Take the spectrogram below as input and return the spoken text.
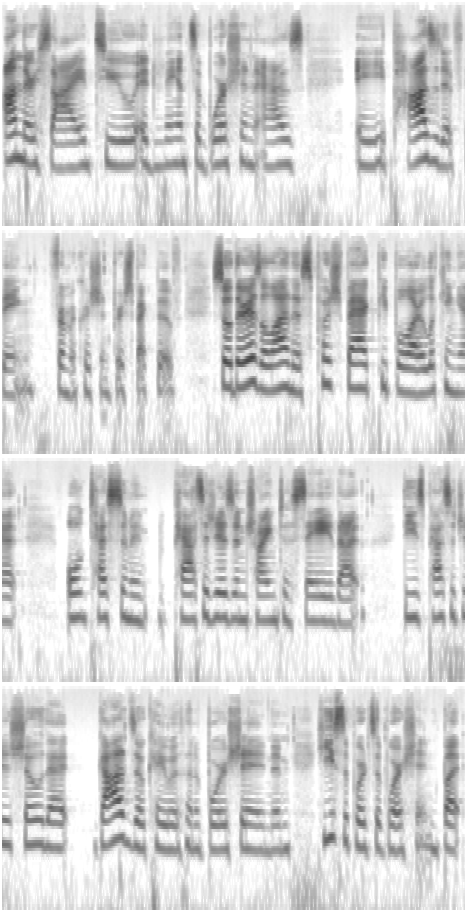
on their side to advance abortion as a positive thing from a Christian perspective. So there is a lot of this pushback. People are looking at Old Testament passages and trying to say that these passages show that God's okay with an abortion and he supports abortion. But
